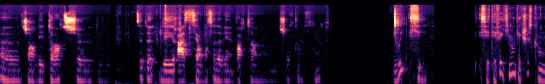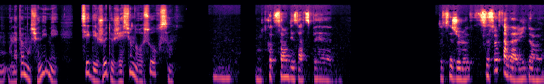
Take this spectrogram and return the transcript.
euh, genre des torches, euh, des rations, ça devient important, des choses comme ça. oui, c'est effectivement quelque chose qu'on n'a pas mentionné, mais c'est des jeux de gestion de ressources. Mmh. C'est un des aspects euh, de ces jeux-là. C'est sûr que ça varie d'un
